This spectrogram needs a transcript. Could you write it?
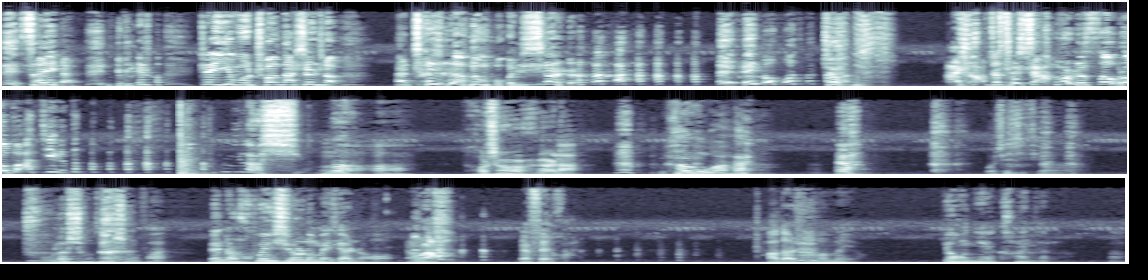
三爷，你别说，这衣服穿他身上，还真是那么回事儿啊！哎呦我，这，哎呀，这这啥味儿？馊了吧唧的！你俩行啊啊，好吃好喝的。你看看我，哎，哎呀，我这几天啊，除了剩菜剩饭，连点荤腥都没见着。行了，别废话了。查到什么没有？药你也看见了啊，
